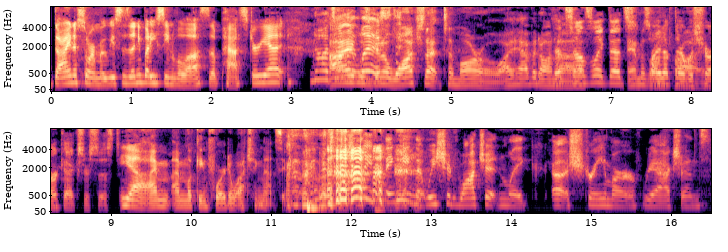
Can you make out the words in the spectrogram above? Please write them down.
dinosaur movies. Has anybody seen VelociPastor yet? No, it's on I my was list. gonna watch that tomorrow. I have it on. That uh, sounds like that's Amazon right up there with Shark Exorcist. Yeah, I'm I'm looking forward to watching that soon. I was actually thinking that we should watch it and like uh stream our reactions.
